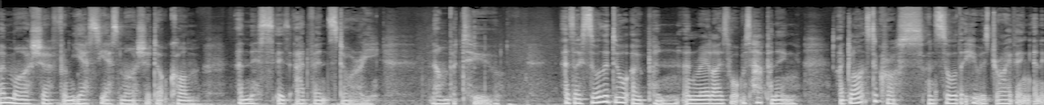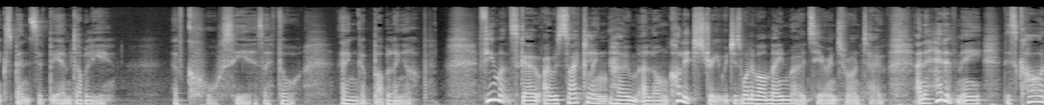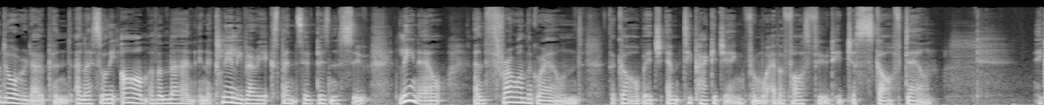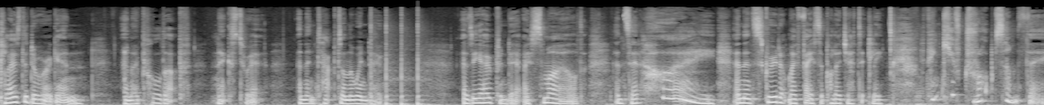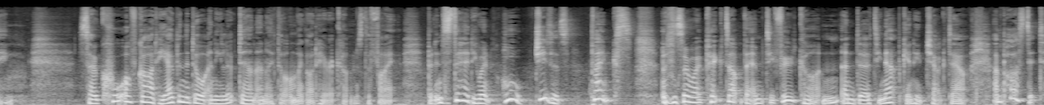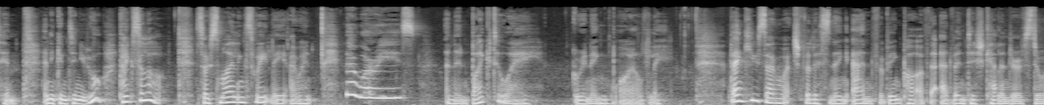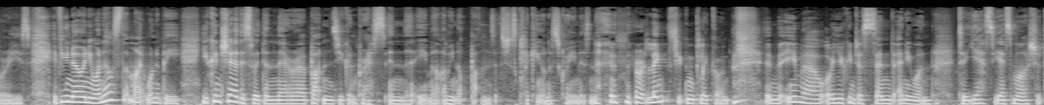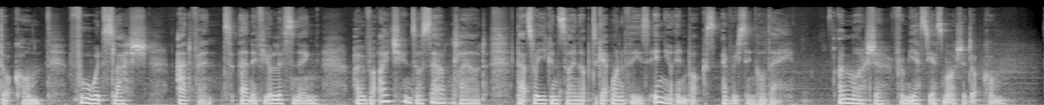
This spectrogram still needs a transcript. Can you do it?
I'm Marsha from yesyesmarsha.com, and this is Advent Story number two. As I saw the door open and realised what was happening, I glanced across and saw that he was driving an expensive BMW. Of course he is, I thought, anger bubbling up. A few months ago, I was cycling home along College Street, which is one of our main roads here in Toronto, and ahead of me, this car door had opened, and I saw the arm of a man in a clearly very expensive business suit lean out and throw on the ground the garbage, empty packaging from whatever fast food he'd just scarfed down. He closed the door again, and I pulled up next to it and then tapped on the window. As he opened it, I smiled and said, Hi, and then screwed up my face apologetically. I think you've dropped something. So, caught off guard, he opened the door and he looked down, and I thought, Oh my God, here it comes, the fight. But instead, he went, Oh, Jesus, thanks. And so I picked up the empty food carton and dirty napkin he'd chucked out and passed it to him. And he continued, Oh, thanks a lot. So, smiling sweetly, I went, No worries, and then biked away, grinning wildly. Thank you so much for listening and for being part of the Adventish calendar of stories. If you know anyone else that might want to be, you can share this with them. There are buttons you can press in the email. I mean, not buttons, it's just clicking on a screen, isn't it? there are links you can click on in the email, or you can just send anyone to yesyesmarsha.com forward slash Advent. And if you're listening over iTunes or SoundCloud, that's where you can sign up to get one of these in your inbox every single day. I'm Marsha from yesyesmarsha.com.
